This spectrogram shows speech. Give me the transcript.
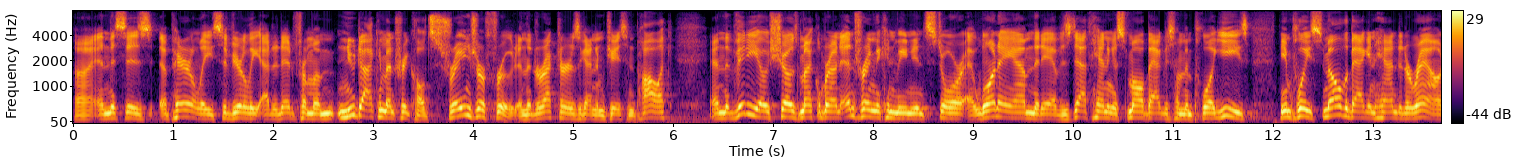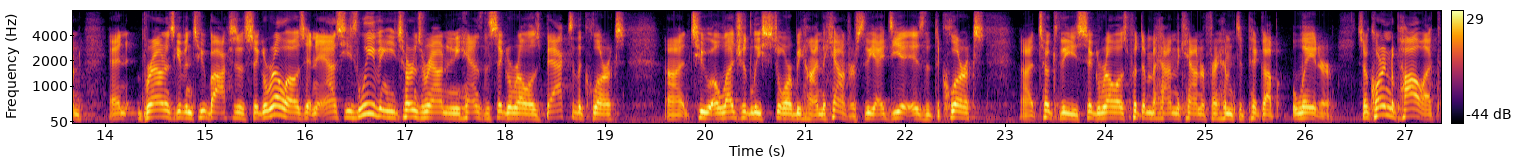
uh, and this is apparently severely edited from a new documentary called Stranger Fruit. And the director is a guy named Jason Pollock. And the video shows Michael Brown entering the convenience store at 1 a.m. the day of his death, handing a small bag to some employees. The employees smell the bag and hand it around, and Brown is given two boxes of cigarillos. And as he's leaving, he turns around and he hands the cigarillos back to the clerks uh, to allegedly store behind the counter. So the idea is that the clerks uh, took the cigarillos, put them behind the counter for him to pick up later. So according to Pollock,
